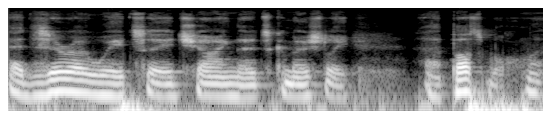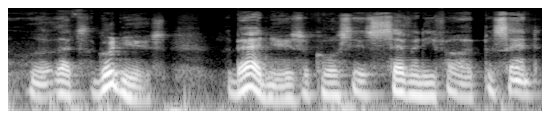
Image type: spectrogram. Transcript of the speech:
had zero weed seed, showing that it's commercially uh, possible. Well, that's the good news. The bad news, of course, is 75%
